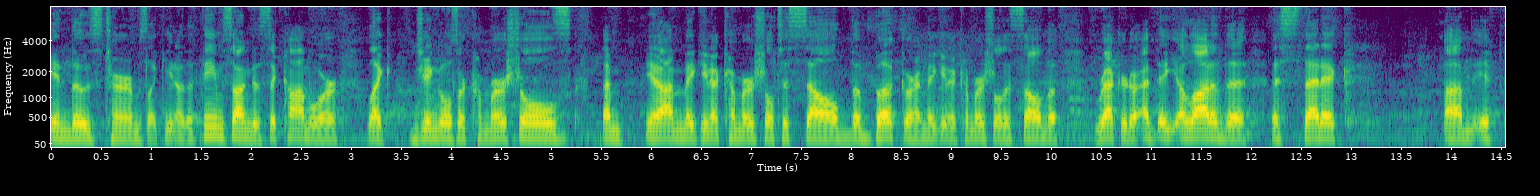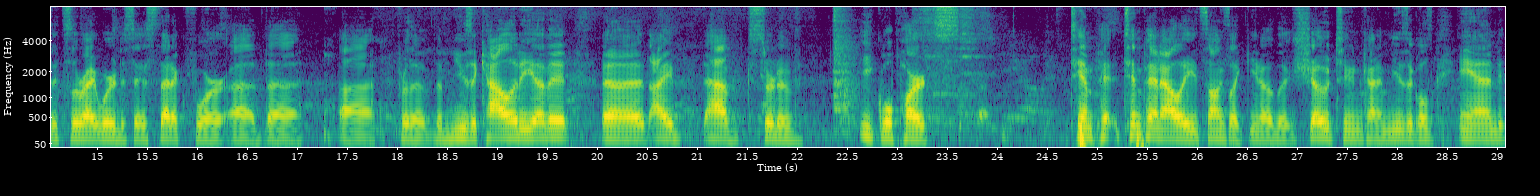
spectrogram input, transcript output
in those terms, like you know the theme song to the sitcom or like jingles or commercials. I'm you know I'm making a commercial to sell the book or I'm making a commercial to sell the record or a lot of the aesthetic um, if it's the right word to say aesthetic for uh, the uh, for the, the musicality of it. Uh, I have sort of equal parts Tim, Tim Panelli songs like you know the show tune kind of musicals and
